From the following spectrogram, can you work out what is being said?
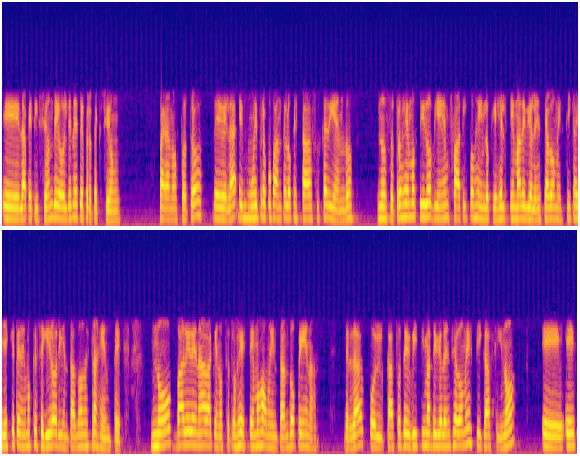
eh, la petición de órdenes de protección. Para nosotros, de verdad, es muy preocupante lo que está sucediendo nosotros hemos sido bien enfáticos en lo que es el tema de violencia doméstica y es que tenemos que seguir orientando a nuestra gente. No vale de nada que nosotros estemos aumentando penas, ¿verdad? Por casos de víctimas de violencia doméstica, sino eh, es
